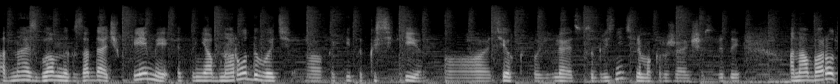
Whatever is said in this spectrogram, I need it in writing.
одна из главных задач премии – это не обнародовать а, какие-то косяки а, тех, кто является загрязнителем окружающей среды, а наоборот,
